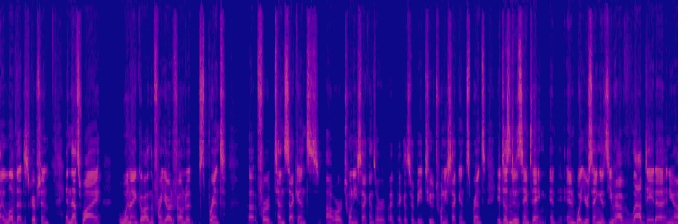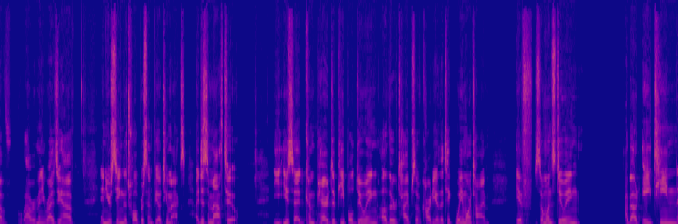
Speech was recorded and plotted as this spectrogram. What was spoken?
I love that description, and that's why when I go out in the front yard, if I want to sprint uh, for 10 seconds uh, or 20 seconds, or I, guess it would be two 20 second sprints, it doesn't do the same thing. And, and what you're saying is you have lab data and you have however many rides you have, and you're seeing the 12% VO2 max. I did some math too. You said compared to people doing other types of cardio that take way more time, if someone's doing about 18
